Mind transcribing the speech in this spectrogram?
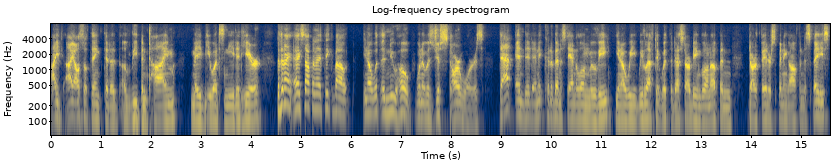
I I also think that a, a leap in time may be what's needed here. But then I, I stop and I think about you know with A New Hope when it was just Star Wars that ended and it could have been a standalone movie. You know, we we left it with the Death Star being blown up and Darth Vader spinning off into space.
